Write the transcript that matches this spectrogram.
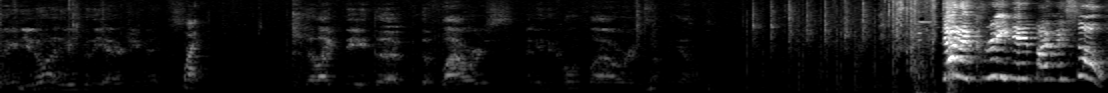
Like, do you know what I need for the energy mix? What? The like the the the flowers. I need the cone flower and something else. Dad, I created it by myself.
